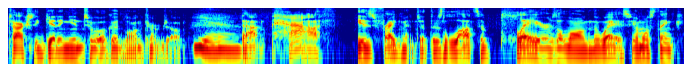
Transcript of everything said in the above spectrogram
to actually getting into a good long term job. Yeah. That path is fragmented. There's lots of players along the way. So you almost think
